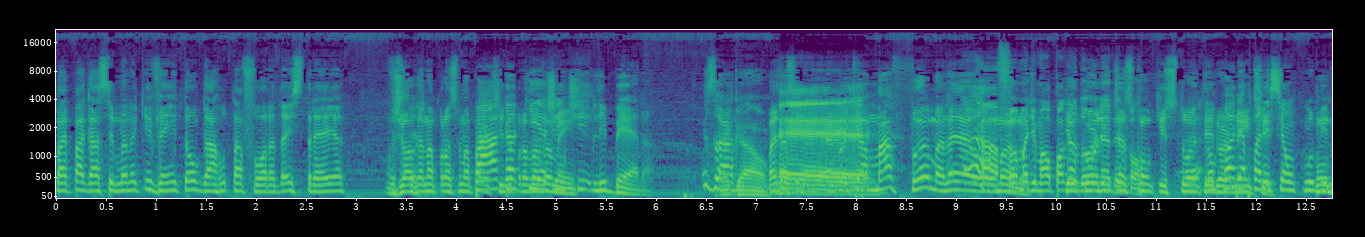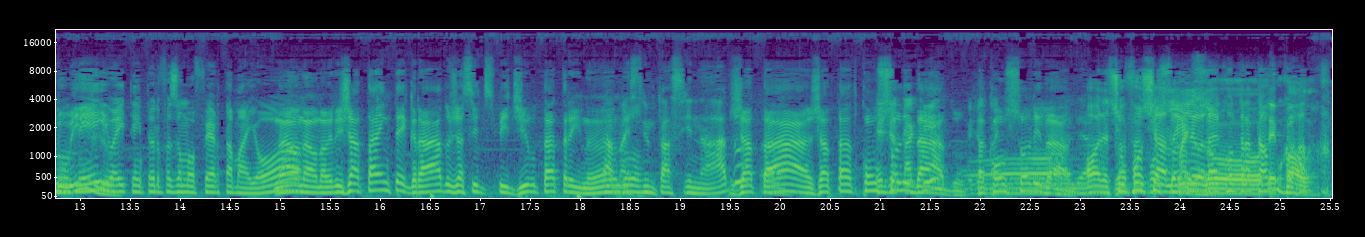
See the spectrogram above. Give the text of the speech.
vai pagar semana que vem, então o Garro tá fora da estreia. joga na próxima partida, Paga que a provavelmente. gente libera. Exato. Legal. Mas assim, é... porque a má fama, né? a ô, mano, fama de mau pagador, que o né, Corinthians Depão? conquistou Não anteriormente. pode aparecer um clube no meio aí tentando fazer uma oferta maior. Não, não, não. Ele já tá integrado, já se despediu, tá treinando. Ah, mas se não tá assinado. Já tá, já tá consolidado. aqui? tá consolidado. Olha, se Já eu tá fosse a Leila, eu ia o contratar o Paulo, Galo.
